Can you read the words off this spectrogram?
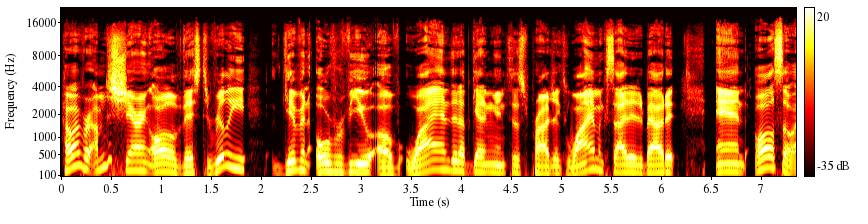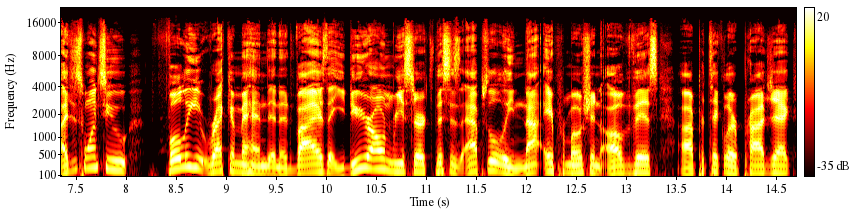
However, I'm just sharing all of this to really give an overview of why I ended up getting into this project, why I'm excited about it, and also I just want to fully recommend and advise that you do your own research. This is absolutely not a promotion of this uh, particular project,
